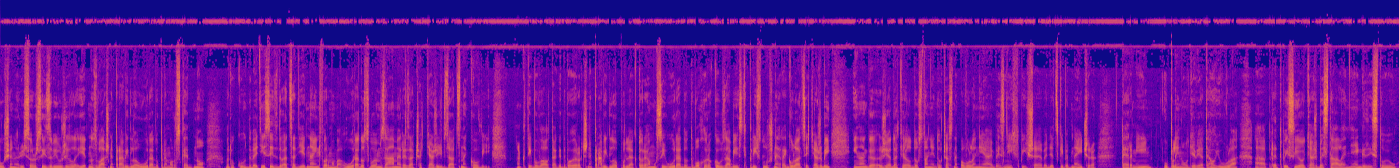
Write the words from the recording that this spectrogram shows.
Ocean Resources využil jedno zvláštne pravidlo úradu pre morské dno. V roku 2021 informoval úrad o svojom zámere začať ťažiť vzácne kovy. Aktivoval tak dvojročné pravidlo, podľa ktorého musí úrad do dvoch rokov zaviesť príslušné regulácie ťažby, inak žiadateľ dostane dočasné povolenie aj bez nich, píše vedecký web Nature. Termín uplynul 9. júla a predpisy o ťažbe stále neexistujú.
